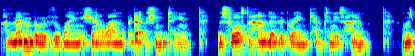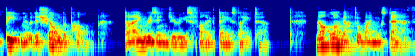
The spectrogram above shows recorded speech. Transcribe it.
a member of the Wang Xiaoan production team, was forced to hand over grain kept in his home and was beaten with a shoulder pole, dying of his injuries five days later. Not long after Wang's death,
